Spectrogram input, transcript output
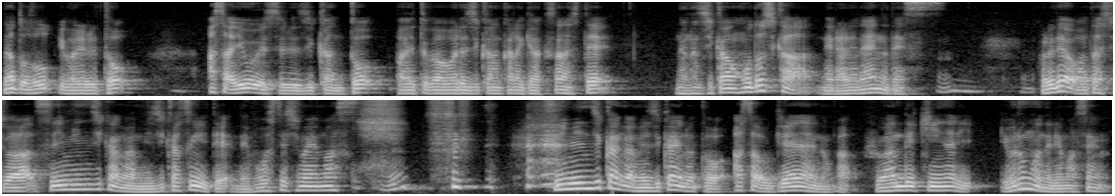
などと言われると、朝用意する時間とバイトが終わる時間から逆算して、7時間ほどしか寝られないのです。これでは私は睡眠時間が短すぎて寝坊してしまいます。睡眠時間が短いのと朝起きれないのが不安で気になり、夜も寝れません。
